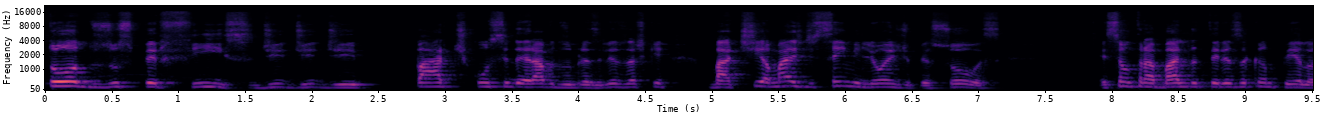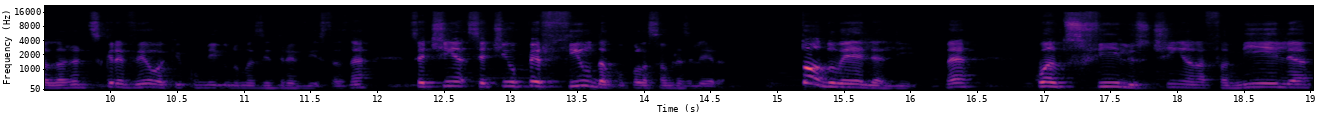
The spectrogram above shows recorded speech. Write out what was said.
todos os perfis de, de, de parte considerável dos brasileiros. Acho que batia mais de 100 milhões de pessoas. Esse é um trabalho da Teresa Campelo, ela já descreveu aqui comigo em umas entrevistas, né? Você tinha, você tinha o perfil da população brasileira, todo ele ali, né? Quantos filhos tinha na família,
